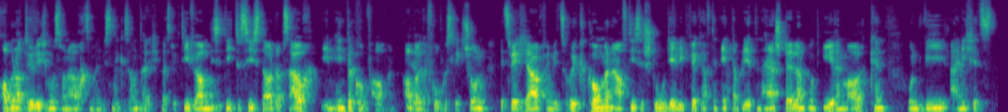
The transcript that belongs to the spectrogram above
aber natürlich muss man auch zum ein bisschen die gesamtheitliche Perspektive haben, diese D2C-Startups auch im Hinterkopf haben. Aber ja. der Fokus liegt schon jetzt wirklich auch, wenn wir zurückkommen auf diese Studie, liegt wirklich auf den etablierten Herstellern und ihren Marken und wie eigentlich jetzt,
